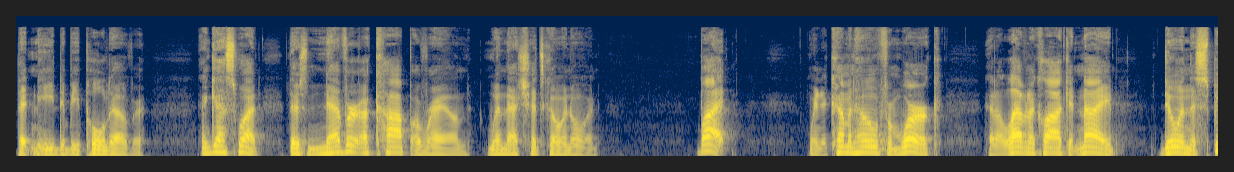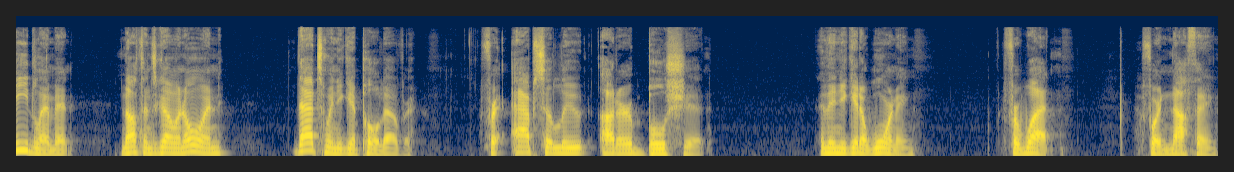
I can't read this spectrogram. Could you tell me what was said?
that need to be pulled over. And guess what? There's never a cop around when that shit's going on. But when you're coming home from work at 11 o'clock at night doing the speed limit, nothing's going on, that's when you get pulled over for absolute, utter bullshit. And then you get a warning. For what? For nothing.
